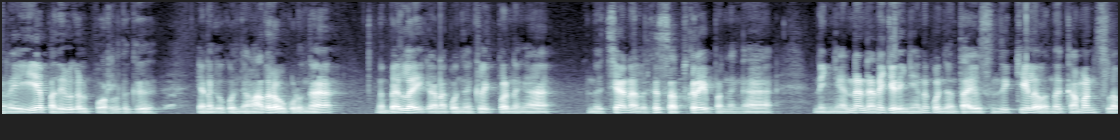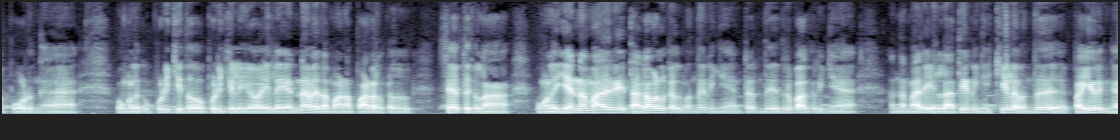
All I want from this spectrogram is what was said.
நிறைய பதிவுகள் போடுறதுக்கு எனக்கு கொஞ்சம் ஆதரவு கொடுங்க. இந்த பெல் ஐக்கானை கொஞ்சம் கிளிக் பண்ணுங்கள் இந்த சேனலுக்கு சப்ஸ்கிரைப் பண்ணுங்கள் நீங்கள் என்ன நினைக்கிறீங்கன்னு கொஞ்சம் தயவு செஞ்சு கீழே வந்து கமெண்ட்ஸில் போடுங்க. உங்களுக்கு பிடிக்குதோ பிடிக்கலையோ இல்லை என்ன விதமான பாடல்கள் சேர்த்துக்கலாம் உங்களுக்கு என்ன மாதிரி தகவல்கள் வந்து நீங்கள் என்கிட்ட இருந்து எதிர்பார்க்குறீங்க அந்த மாதிரி எல்லாத்தையும் நீங்கள் கீழே வந்து பகிருங்க.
